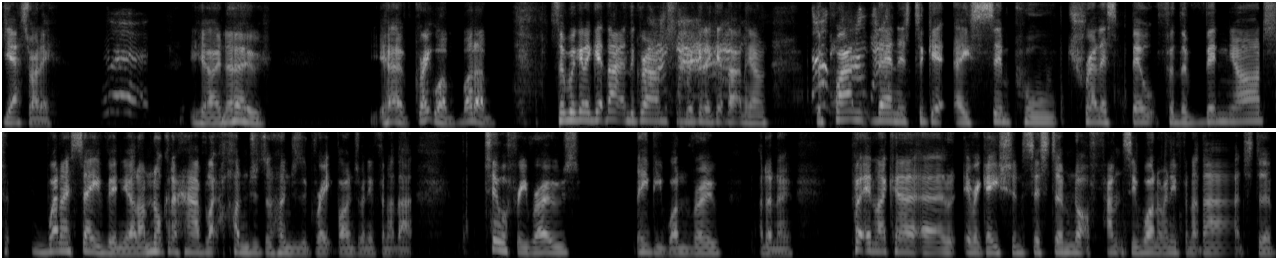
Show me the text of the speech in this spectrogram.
Yes, Riley. Yeah, I know. Yeah, great one. Well done. So we're gonna get that in the ground. We're gonna get that in the ground. The plan then is to get a simple trellis built for the vineyard. When I say vineyard, I'm not going to have like hundreds and hundreds of grapevines or anything like that. Two or three rows, maybe one row. I don't know. Put in like a, a irrigation system, not a fancy one or anything like that. Just a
